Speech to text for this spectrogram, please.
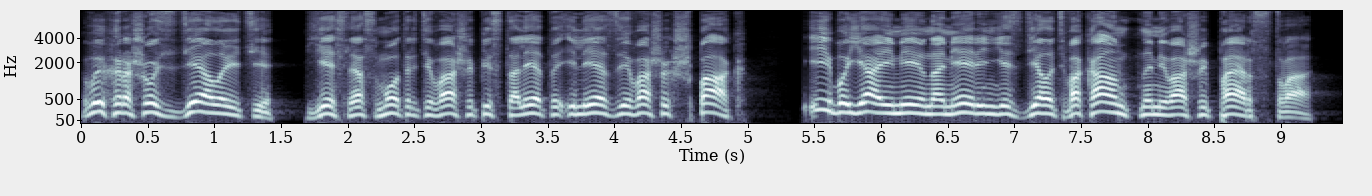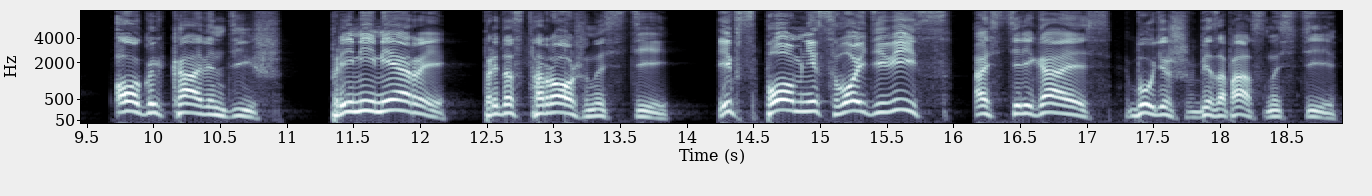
вы хорошо сделаете, если осмотрите ваши пистолеты и лезвия ваших шпаг, ибо я имею намерение сделать вакантными ваши перства. Огль Кавендиш, Прими меры предосторожности и вспомни свой девиз. Остерегаясь, будешь в безопасности.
